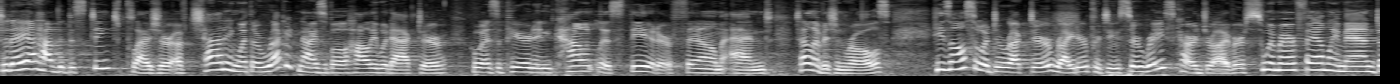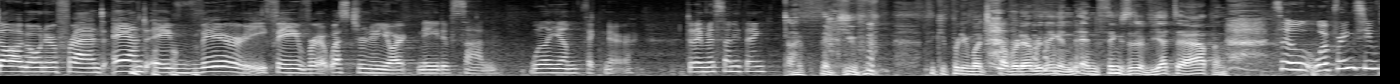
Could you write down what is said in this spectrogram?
Today I have the distinct pleasure of chatting with a recognizable Hollywood actor who has appeared in countless theater, film, and television roles. He's also a director, writer, producer, race car driver, swimmer, family man, dog owner, friend, and a very favorite Western New York native son, William Fichtner. Did I miss anything? I think you've, think you've pretty much covered everything and, and things that have yet to happen. So, what brings you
